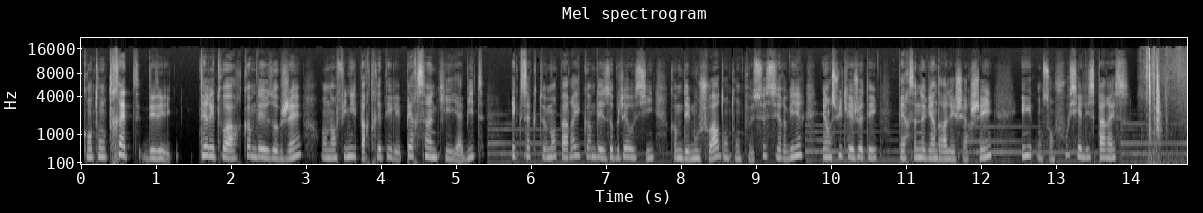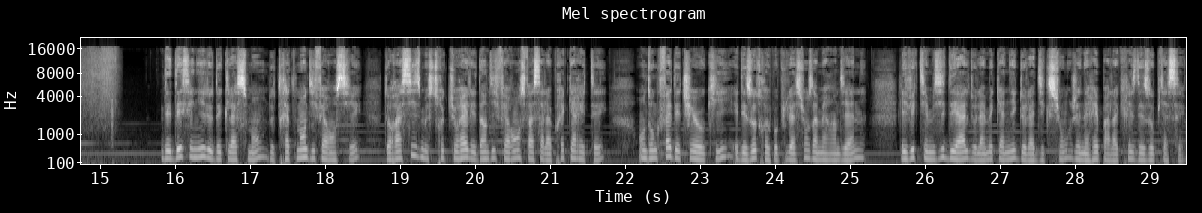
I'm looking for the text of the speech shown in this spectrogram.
Quand on traite des territoires comme des objets, on en finit par traiter les personnes qui y habitent exactement pareil comme des objets aussi, comme des mouchoirs dont on peut se servir et ensuite les jeter. Personne ne viendra les chercher et on s'en fout si elles disparaissent. Des décennies de déclassement, de traitements différenciés, de racisme structurel et d'indifférence face à la précarité ont donc fait des Cherokees et des autres populations amérindiennes les victimes idéales de la mécanique de l'addiction générée par la crise des opiacés.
